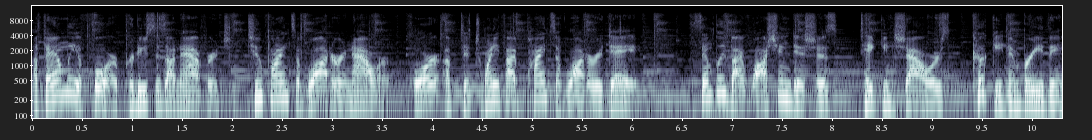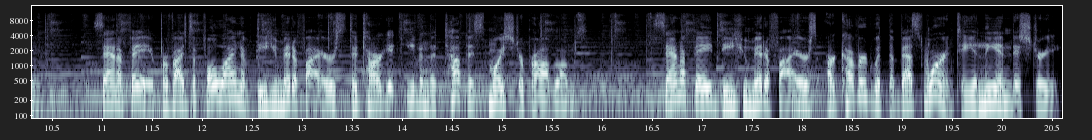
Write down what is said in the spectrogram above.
A family of four produces on average 2 pints of water an hour, or up to 25 pints of water a day simply by washing dishes, taking showers, cooking, and breathing. Santa Fe provides a full line of dehumidifiers to target even the toughest moisture problems. Santa Fe dehumidifiers are covered with the best warranty in the industry.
